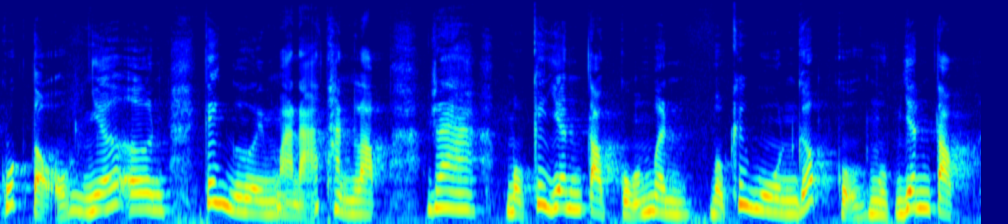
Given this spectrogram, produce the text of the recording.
quốc tổ, nhớ ơn cái người mà đã thành lập ra một cái dân tộc của mình, một cái nguồn gốc của một dân tộc.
